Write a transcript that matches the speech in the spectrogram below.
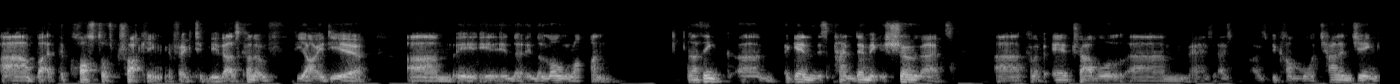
uh, but at the cost of trucking. Effectively, that's kind of the idea um, in, in, the in the long run. And I think um, again, this pandemic has shown that uh, kind of air travel um, has, has, become more challenging.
